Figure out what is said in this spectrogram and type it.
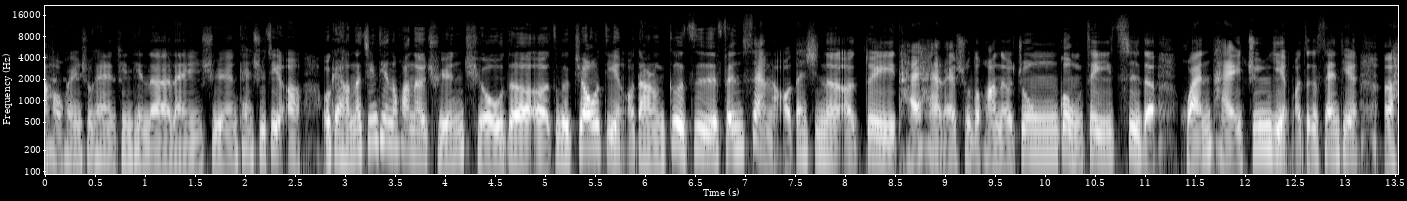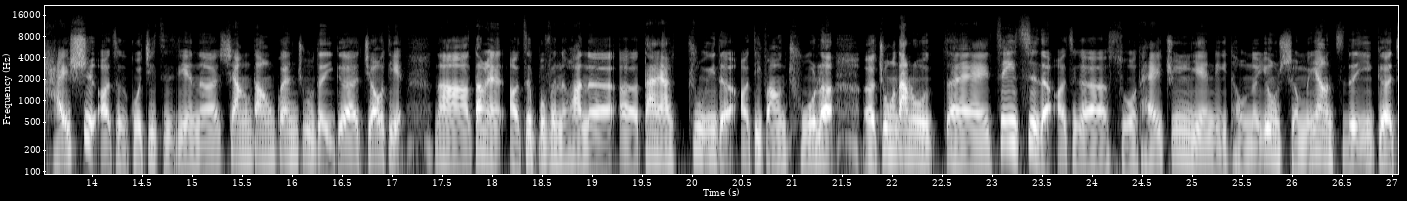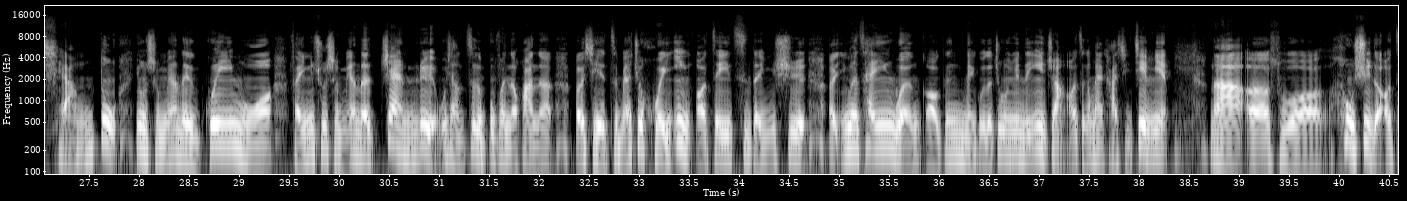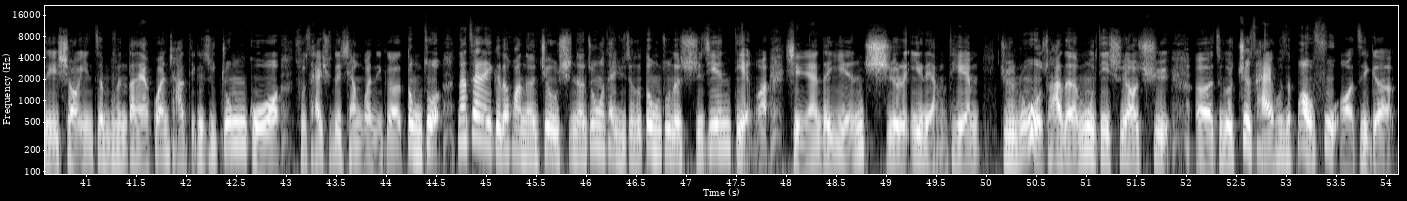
大家好，欢迎收看今天的兰萱看世界啊。OK，好，那今天的话呢，全球的呃这个焦点哦，当然各自分散了哦。但是呢，呃，对台海来说的话呢，中共这一次的环台军演啊，这个三天呃还是啊这个国际之间呢相当关注的一个焦点。那当然啊，这部分的话呢，呃，大家注意的啊地方，除了呃中国大陆在这一次的啊这个锁台军演里头呢，用什么样子的一个强度，用什么样的规模反映出什么样的战略？我想这个部分的话呢，而且怎么样去回应啊？这一次等于是呃，因为蔡英文啊跟美国的众议院的议长啊这个麦卡锡见面，那呃所后续的哦这些效应，这部分大家观察，这个是中国所采取的相关的一个动作。那再来一个的话呢，就是呢中国采取这个动作的时间点啊，显然的延迟了一两天。就是如果说他的目的是要去呃这个制裁或者报复啊这个。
